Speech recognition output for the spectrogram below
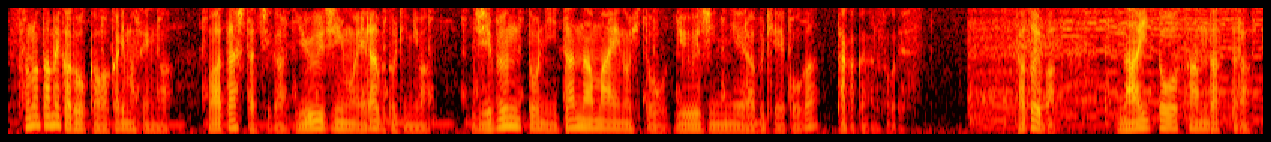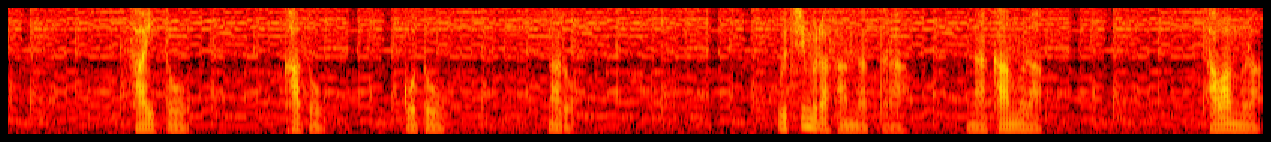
そのためかどうかは分かりませんが私たちが友人を選ぶ時には自分と似た名前の人を友人に選ぶ傾向が高くなるそうです。例えば内藤さんだったら斉藤加藤後藤など。内村さんだったら中村沢村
